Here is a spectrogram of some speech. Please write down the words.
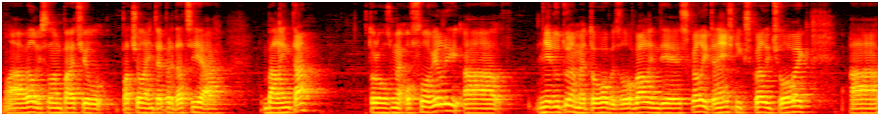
No a veľmi sa nám páčil, páčila interpretácia Balinta, ktorého sme oslovili a nedutujeme to vôbec, lebo Balint je skvelý tanečník, skvelý človek a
